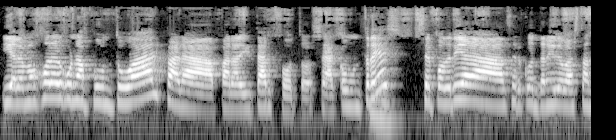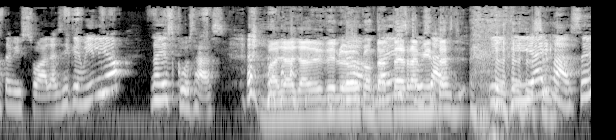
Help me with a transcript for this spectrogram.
y a lo mejor alguna puntual para, para editar fotos. O sea, con tres se podría hacer contenido bastante visual. Así que, Emilio, no hay excusas. Vaya, ya desde luego No, con no tantas herramientas. Y, y hay Sí. más, ¿eh?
